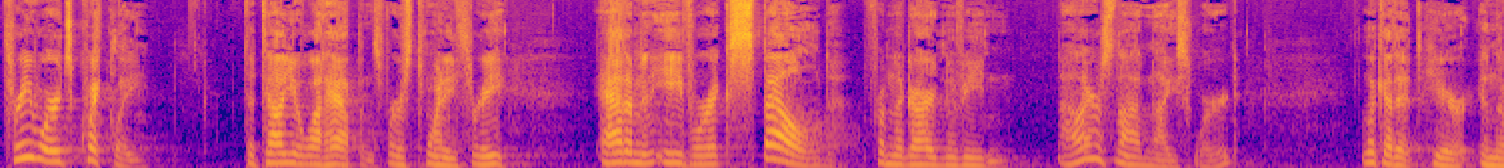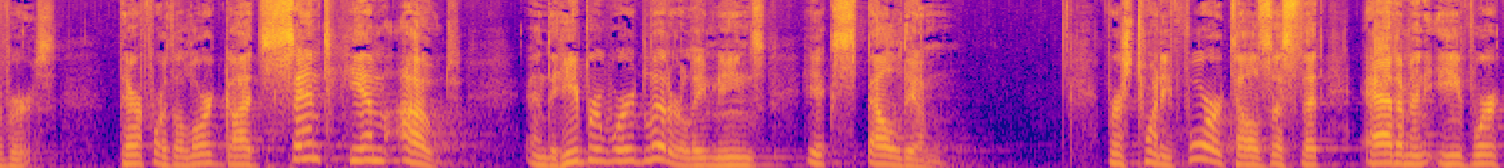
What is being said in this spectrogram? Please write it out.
Three words quickly to tell you what happens. Verse 23 Adam and Eve were expelled from the Garden of Eden. Now, there's not a nice word. Look at it here in the verse. Therefore, the Lord God sent him out. And the Hebrew word literally means he expelled him. Verse 24 tells us that Adam and Eve were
